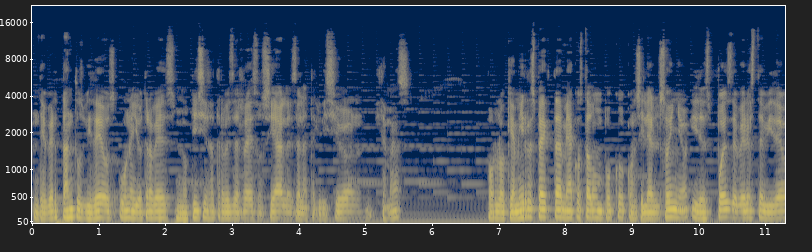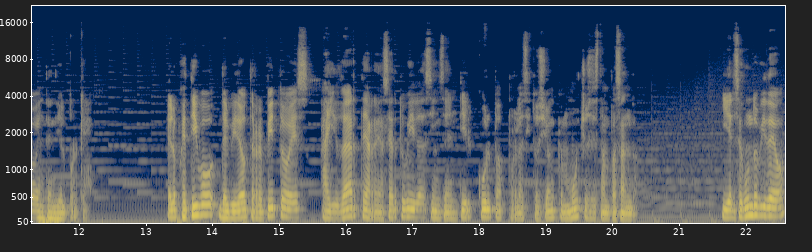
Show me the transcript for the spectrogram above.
de ver tantos videos una y otra vez, noticias a través de redes sociales, de la televisión y demás. Por lo que a mí respecta me ha costado un poco conciliar el sueño y después de ver este video entendí el porqué. El objetivo del video, te repito, es ayudarte a rehacer tu vida sin sentir culpa por la situación que muchos están pasando. Y el segundo video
